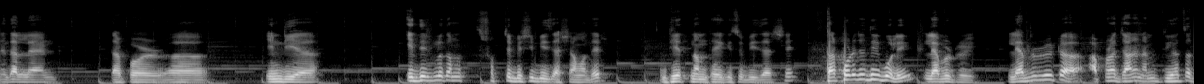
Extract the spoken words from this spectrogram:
নেদারল্যান্ড, তারপর ইন্ডিয়া এই দেশগুলোতে আমরা সবচেয়ে বেশি বীজ আসে আমাদের। ভিয়েতনাম থেকে কিছু বীজ আসে। তারপরে যদি বলি ল্যাবরেটরি ল্যাবরেটরিটা আপনারা জানেন, আমি দুই হাজার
